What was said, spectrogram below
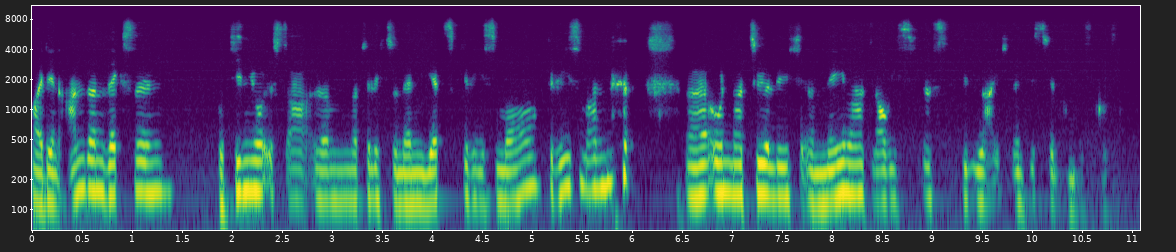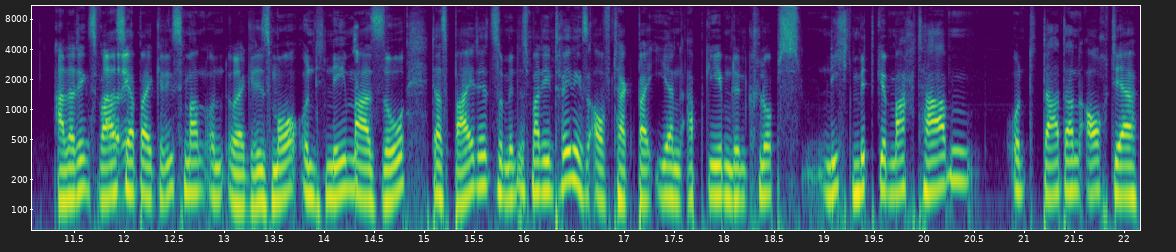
Bei den anderen Wechseln, Coutinho ist da ähm, natürlich zu nennen, jetzt Griezmann, Griezmann äh, und natürlich äh, Neymar, glaube ich, sieht das vielleicht ein bisschen anders aus. Allerdings war es ja bei Griezmann und oder Griezmann und Neymar so, dass beide zumindest mal den Trainingsauftakt bei ihren abgebenden Clubs nicht mitgemacht haben und da dann auch der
